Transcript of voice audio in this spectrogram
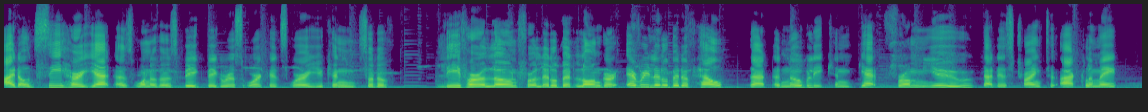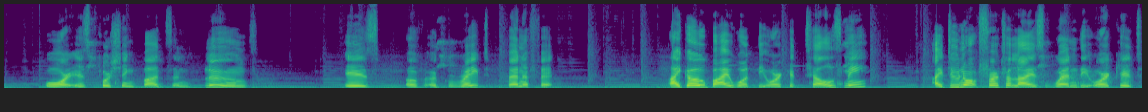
I don't see her yet as one of those big, vigorous orchids where you can sort of leave her alone for a little bit longer. Every little bit of help that a nobile can get from you that is trying to acclimate or is pushing buds and blooms is of a great benefit. I go by what the orchid tells me. I do not fertilize when the orchid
